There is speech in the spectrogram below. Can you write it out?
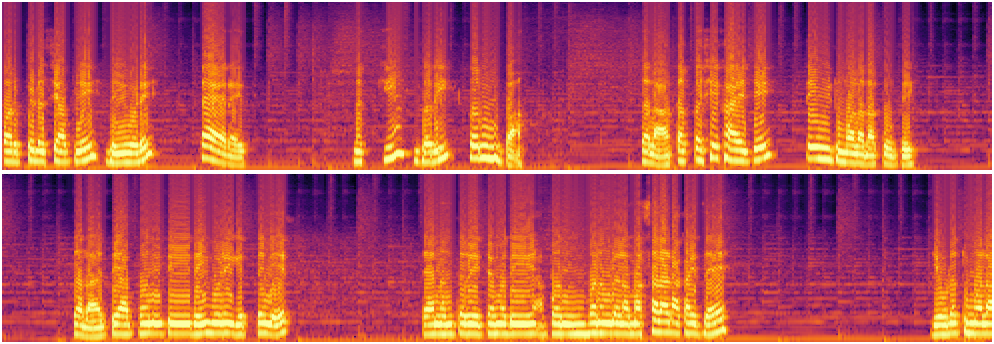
परफेक्ट असे आपले दहीवडे तयार आहेत. नक्की घरी करून पहा. चला आता कसे खायचे ते मी तुम्हाला दाखवते. चला ते आपण इथे दही वडे घेतलेले आहेत. त्यानंतर याच्यामध्ये आपण बनवलेला मसाला टाकायचा आहे. जेवढं तुम्हाला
